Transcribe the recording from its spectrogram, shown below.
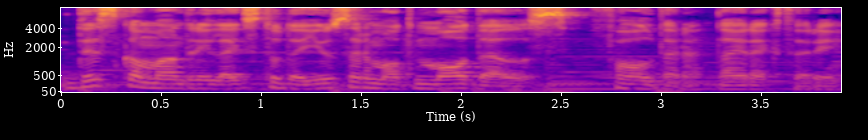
This command relates to the user mod models folder directory.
